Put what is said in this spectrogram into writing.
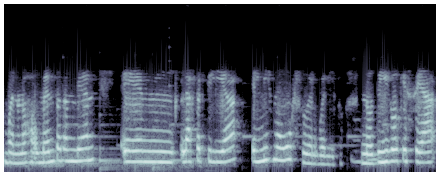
bueno, nos aumenta también en la fertilidad el mismo uso del huevito. No digo que sea,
